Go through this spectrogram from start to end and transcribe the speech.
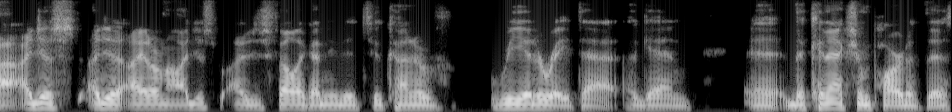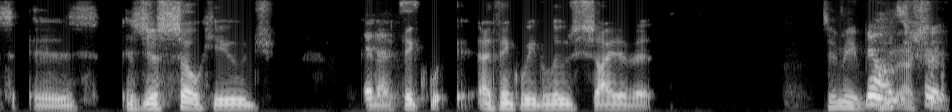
I, I just i just i don't know. I just i just felt like i needed to kind of reiterate that again. Uh, the connection part of this is is just so huge. And i think i think we lose sight of it. Timmy no, actually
